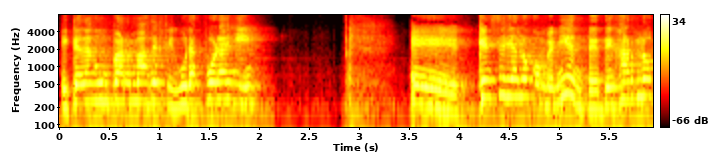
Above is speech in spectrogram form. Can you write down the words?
Y quedan un par más de figuras por allí. Eh, ¿Qué sería lo conveniente? ¿Dejarlo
